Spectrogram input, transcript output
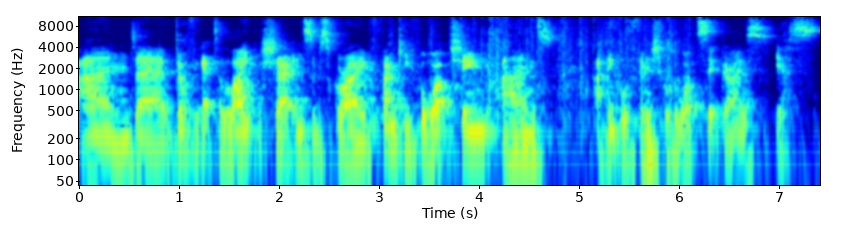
And uh, don't forget to like share and subscribe. Thank you for watching. And i think we'll finish with a what's it guys? Yes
